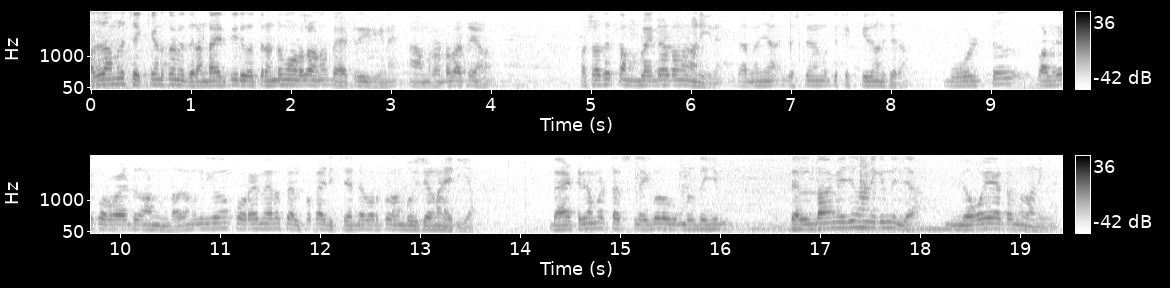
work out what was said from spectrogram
അത് നമ്മൾ ചെക്ക് ചെയ്യുന്ന സമയത്ത് രണ്ടായിരത്തി ഇരുപത്തിരണ്ട് മോഡലാണ് ബാറ്ററി ഇരിക്കുന്നത് ആമറോണ്ട ബാറ്ററിയാണ് പക്ഷേ അത് കംപ്ലൈന്റ് ആയിട്ടാണ് കാണിക്കുന്നത് കാരണം ഞാൻ ജസ്റ്റ് നമുക്ക് ചെക്ക് ചെയ്ത് കാണിച്ചു തരാം. വോൾട്ട് വളരെ കുറവായിട്ട് കാണുന്നുണ്ട്. അത് നമുക്ക് എനിക്ക് തോന്നുന്നു കുറേ നേരം സെൽഫൊക്കെ അടിച്ചതിന്റെ പുറത്ത് സംഭവിച്ചാണായിരിക്കാം ബാറ്ററി നമ്മൾ ടെസ്റ്റിലേക്ക് കൊടുക്കുമ്പോഴത്തേക്കും സെൽ ഡാമേജ് കാണിക്കുന്നില്ല. ലോ ആയിട്ടാണ് കാണിക്കുന്നത്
